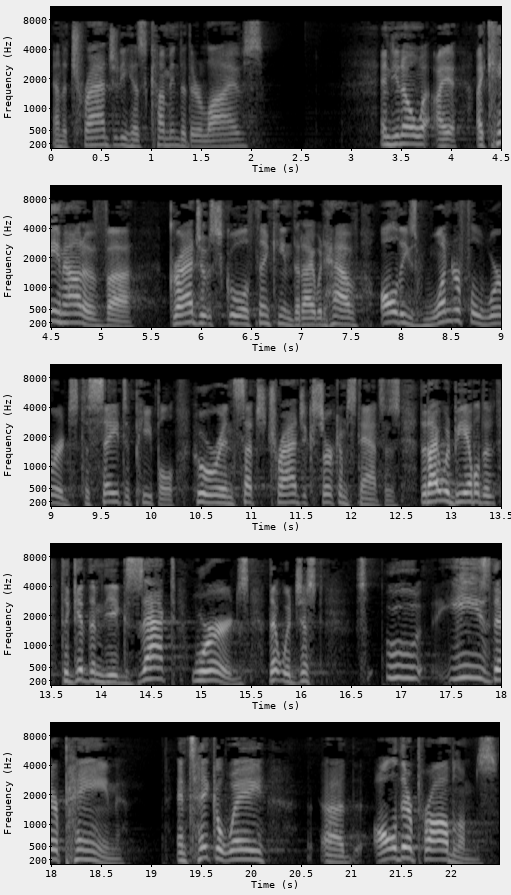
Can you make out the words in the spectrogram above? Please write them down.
and a tragedy has come into their lives. And you know, I, I came out of uh, graduate school thinking that I would have all these wonderful words to say to people who were in such tragic circumstances, that I would be able to, to give them the exact words that would just ease their pain and take away uh, all their problems.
